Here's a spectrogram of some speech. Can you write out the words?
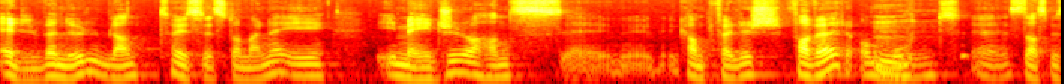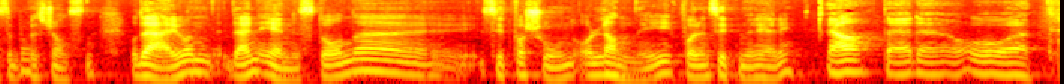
11-0 blant høyesterettsdommerne i, i Major og hans eh, kampfellers favør og mot eh, statsminister Boris Johnson. Og det er jo en, det er en enestående situasjon å lande i for en sittende regjering. Ja, det er det. Og eh,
